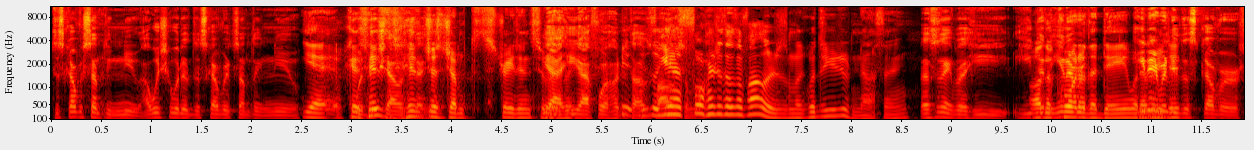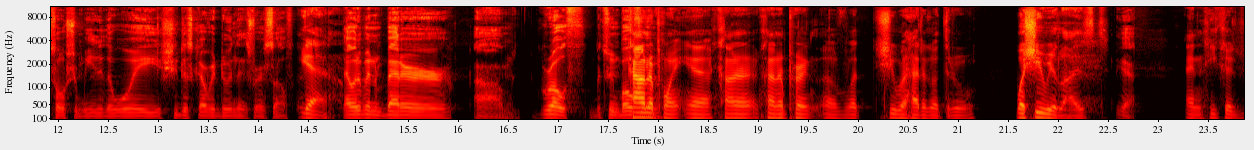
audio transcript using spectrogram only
discover something new. I wish he would have discovered something new. yeah, because the his his he- just jumped straight into it. yeah, it. he like, got four he, hundred he's like, he has four hundred thousand followers. I'm like, what do you do? Nothing. That's the thing, but he he the didn't, he quote never, of the day, he didn't he really did. discover social media the way she discovered doing things for herself. Yeah, That would have been a better um, growth between both. of them. counterpoint. Yeah, counter counterpoint of what she would had to go through, what she realized. Yeah. and he could.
